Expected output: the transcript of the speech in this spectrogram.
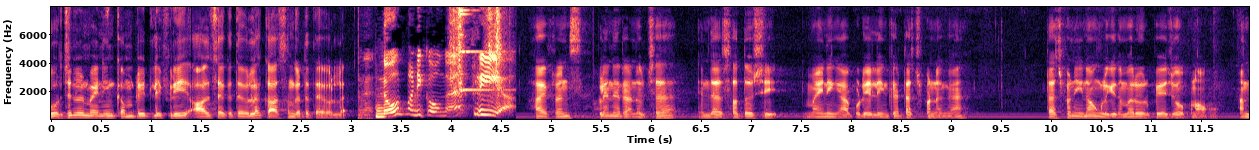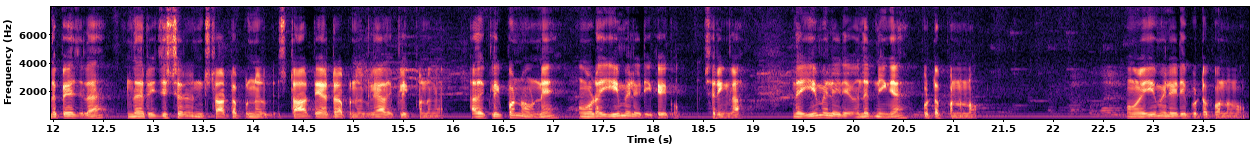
ஒரிஜினல் மைனிங் கம்ப்ளீட்லி ஃப்ரீ ஆள் சேர்க்க தேவையில்ல காசும் கட்ட தேவையில்ல. நோட் பண்ணிக்கோங்க ஃப்ரீயா ஹாய் ஃப்ரெண்ட்ஸ் பிளேனர் அனுப்பிச்ச இந்த சத்தோஷி மைனிங் ஆப்புடைய லிங்கை டச் பண்ணுங்கள் டச் பண்ணிங்கன்னா உங்களுக்கு இந்த மாதிரி ஒரு பேஜ் ஓப்பன் ஆகும். அந்த பேஜில் இந்த ரிஜிஸ்டர் அண்ட் ஸ்டார்ட் அப்னு இருக்கு ஸ்டார்ட் ஏர் ட்ராப்னு இருக்கு இல்லையா அதை கிளிக் பண்ணுங்கள் அதை கிளிக் பண்ண உடனே உங்களோட இமெயில் ஐடி கேட்கும் சரிங்களா? இந்த இமெயில் ஐடியை வந்துட்டு நீங்கள் புட்டப் பண்ணணும். உங்கள் இமெயில் ஐடி புட்டப் பண்ணணும்.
